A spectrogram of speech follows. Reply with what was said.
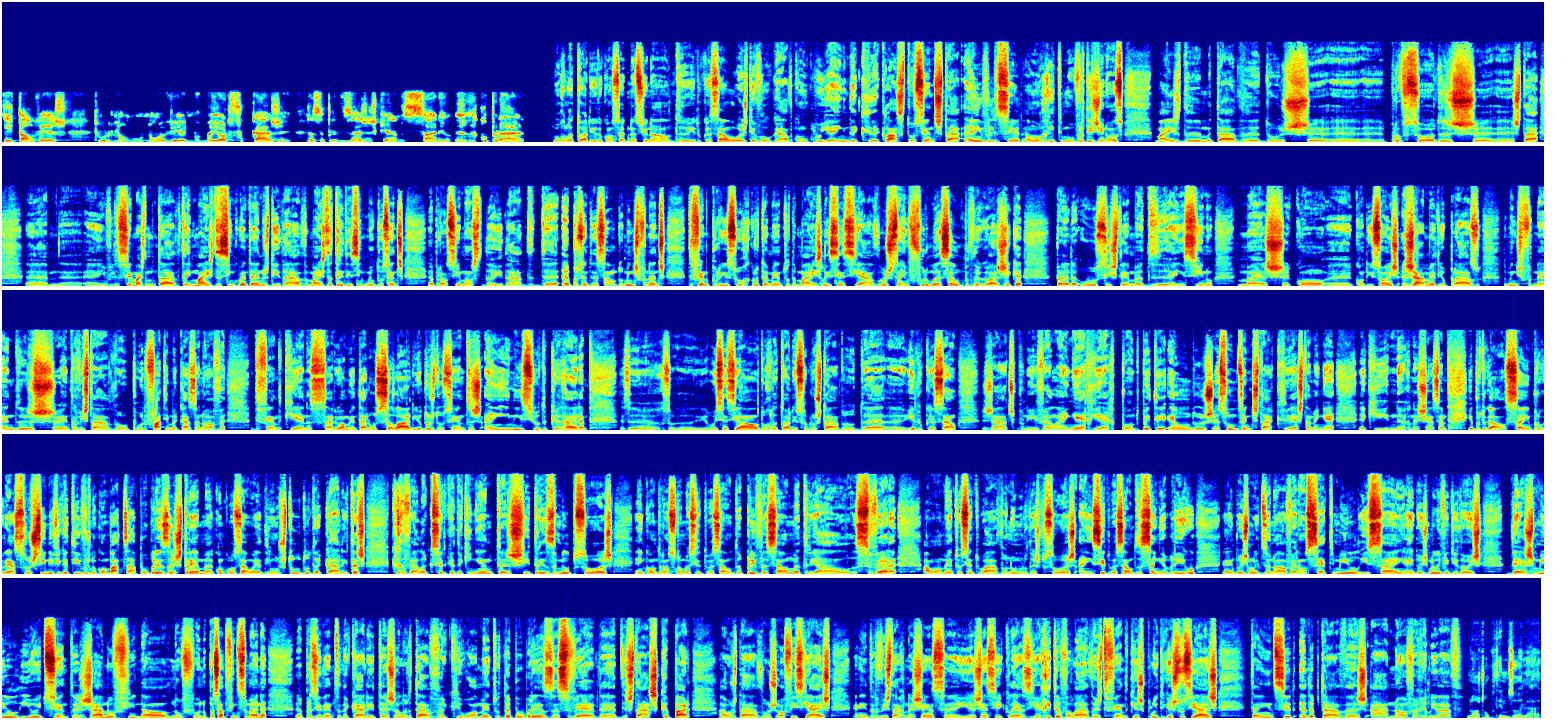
e talvez por não, não haver uma maior focagem nas aprendizagens que era necessário recuperar o relatório do Conselho Nacional de Educação, hoje divulgado, conclui ainda que a classe docente está a envelhecer a um ritmo vertiginoso. Mais de metade dos uh, professores uh, está uh, a envelhecer, mais de metade tem mais de 50 anos de idade, mais de 35 mil docentes aproximam-se da idade da aposentação. Domingos Fernandes defende, por isso, o recrutamento de mais licenciados sem formação pedagógica para o sistema de ensino, mas com condições já a médio prazo, Domingos Fernandes, entrevistado por Fátima Casanova, defende que é necessário aumentar o salário dos docentes em início de carreira. Eh, o essencial do relatório sobre o estado da eh, educação, já disponível em rr.pt, é um dos assuntos em destaque esta manhã aqui na Renascença. E Portugal, sem progressos significativos no combate à pobreza extrema, a conclusão é de um estudo da Caritas que revela que cerca de 513 mil pessoas encontram-se numa situação situação de privação material severa. Há um aumento acentuado do número das pessoas em situação de sem-abrigo. Em 2019 eram 7.100, em 2022 10.800. Já no final, no, no passado fim de semana, a presidente da Caritas alertava que o aumento da pobreza severa está a escapar aos dados oficiais. Em entrevista à Renascença e à agência Eclésia, Rita Valadas defende que as políticas sociais têm de ser adaptadas à nova realidade. Nós não podemos olhar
